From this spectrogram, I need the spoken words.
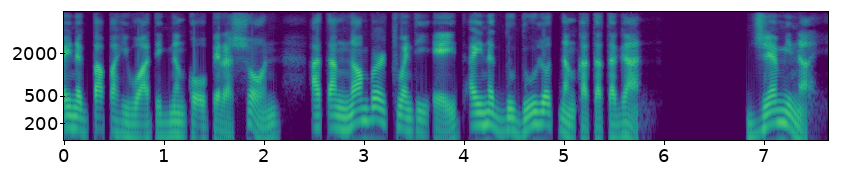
ay nagpapahiwatig ng kooperasyon, at ang number 28 ay nagdudulot ng katatagan. Gemini,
